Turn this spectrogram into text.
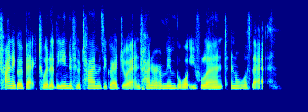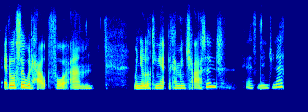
trying to go back to it at the end of your time as a graduate and trying to remember what you've learned and all of that. It also would help for um, when you're looking at becoming chartered as an engineer.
